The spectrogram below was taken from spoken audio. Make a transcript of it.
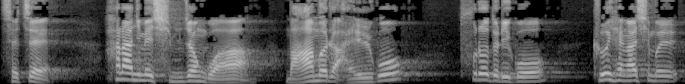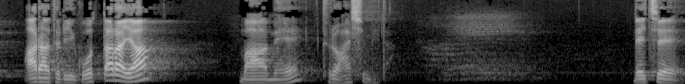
셋째, 하나님의 심정과 마음을 알고 풀어드리고 그 행하심을 알아들이고 따라야 마음에 들어 하십니다. 넷째,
